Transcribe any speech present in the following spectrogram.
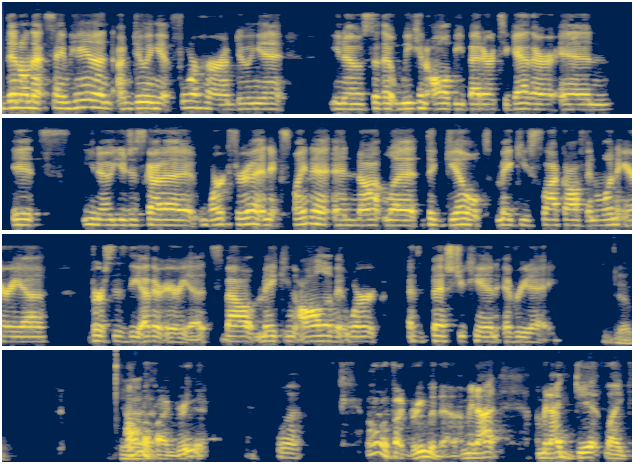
then on that same hand, I'm doing it for her. I'm doing it, you know, so that we can all be better together. And it's, you know you just got to work through it and explain it and not let the guilt make you slack off in one area versus the other area. It's about making all of it work as best you can every day. Yeah, yeah. i don't know if i agree with what? I don't know if i agree with that. I mean i i mean i get like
